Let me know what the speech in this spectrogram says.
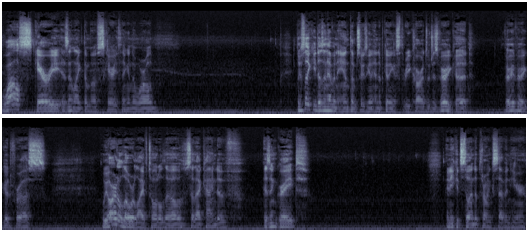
while scary, isn't like the most scary thing in the world. Looks like he doesn't have an anthem, so he's going to end up giving us three cards, which is very good. Very, very good for us. We are at a lower life total, though, so that kind of isn't great. And he could still end up throwing seven here.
